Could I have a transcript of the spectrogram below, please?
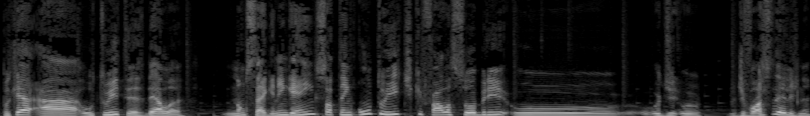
Porque a, o Twitter dela não segue ninguém, só tem um tweet que fala sobre o, o, di- o divórcio deles, né?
